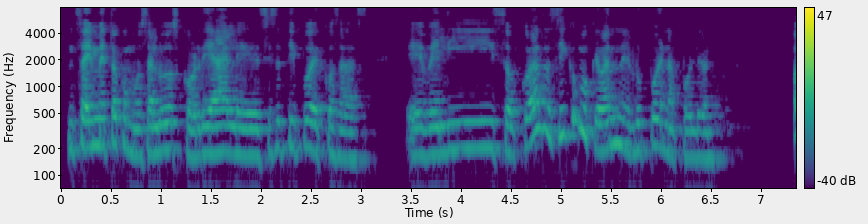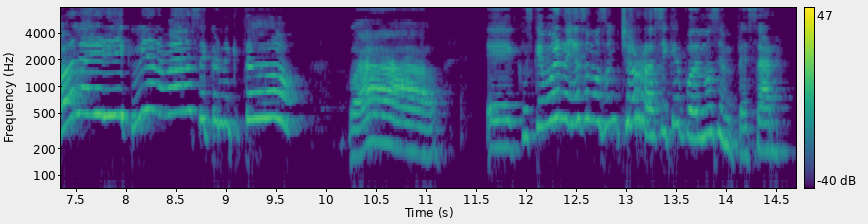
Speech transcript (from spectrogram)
Entonces ahí meto como saludos cordiales y ese tipo de cosas eh, Beliz o cosas así como que van en el grupo de Napoleón. Hola Eric, mira nomás, se conectó. ¡Wow! Eh, pues que bueno, ya somos un chorro, así que podemos empezar.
